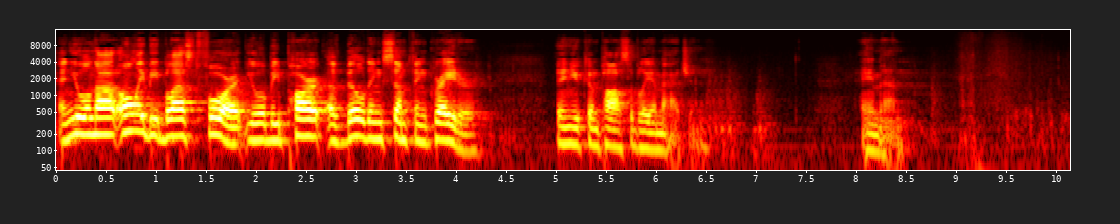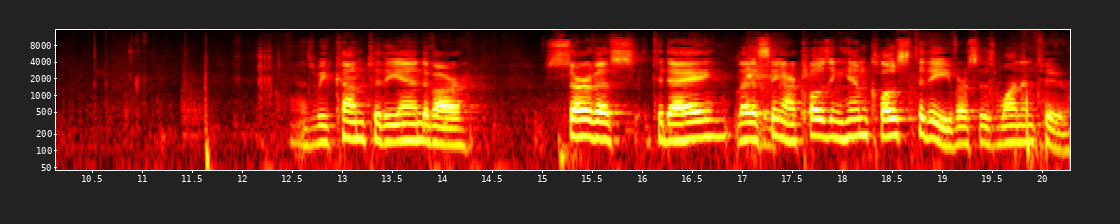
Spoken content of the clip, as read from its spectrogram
And you will not only be blessed for it, you will be part of building something greater than you can possibly imagine. Amen. As we come to the end of our service today, let us sing our closing hymn, Close to Thee, verses 1 and 2.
